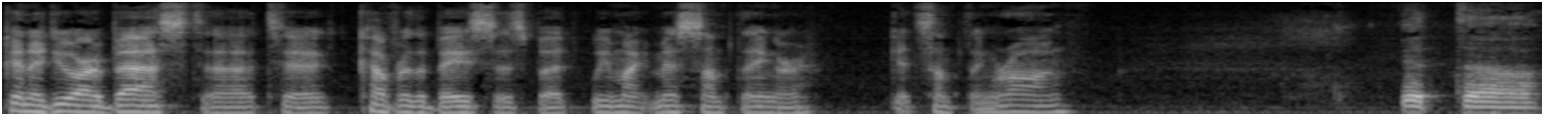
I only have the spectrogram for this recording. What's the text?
going to do our best uh, to cover the bases, but we might miss something or get something wrong. It uh,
